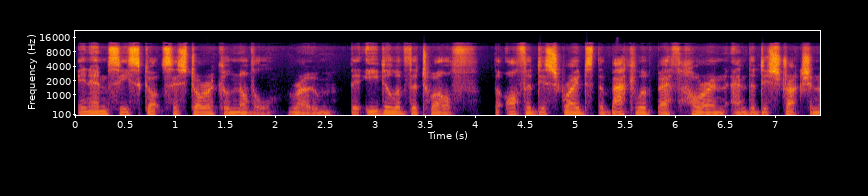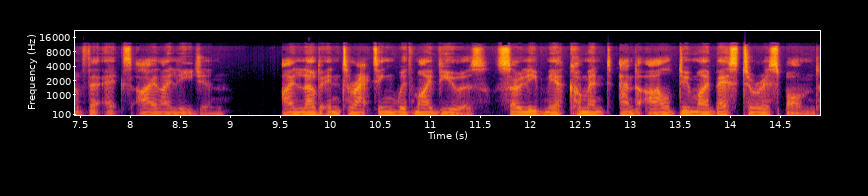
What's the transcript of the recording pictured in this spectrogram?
In M.C. Scott's historical novel, Rome, The Eagle of the Twelfth, the author describes the Battle of Beth Horon and the destruction of the Ex-Ili Legion. I love interacting with my viewers, so leave me a comment and I'll do my best to respond.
